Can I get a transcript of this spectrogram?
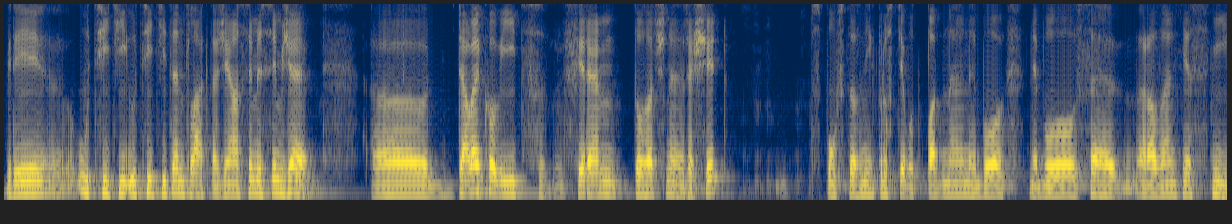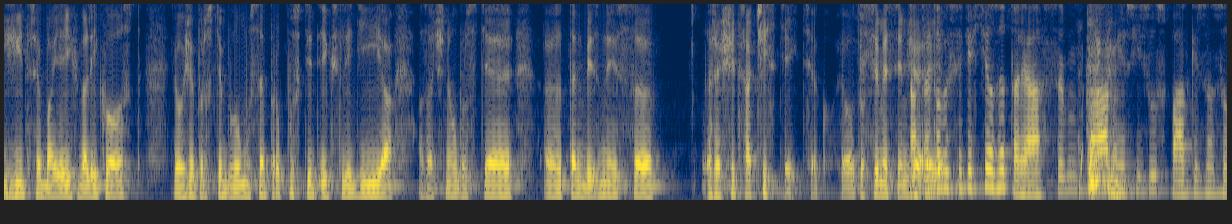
kdy ucítí, ucítí ten tlak. Takže já si myslím, že uh, daleko víc firem to začne řešit, spousta z nich prostě odpadne nebo, nebo se razantně sníží třeba jejich velikost, jo, že prostě budou muset propustit x lidí a, a začnou prostě eh, ten biznis eh, řešit třeba čistějíc. Jako, jo? To si myslím, že... A to bych se tě chtěl zeptat. Já jsem pár měsíců zpátky jsem se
